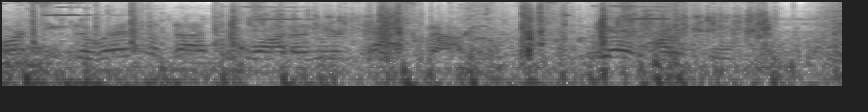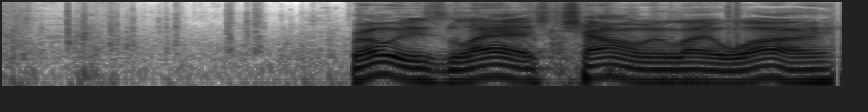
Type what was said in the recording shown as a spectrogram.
Marking the rest of that squad on your attack map. Get hunting. Bro is last chowing, like why?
